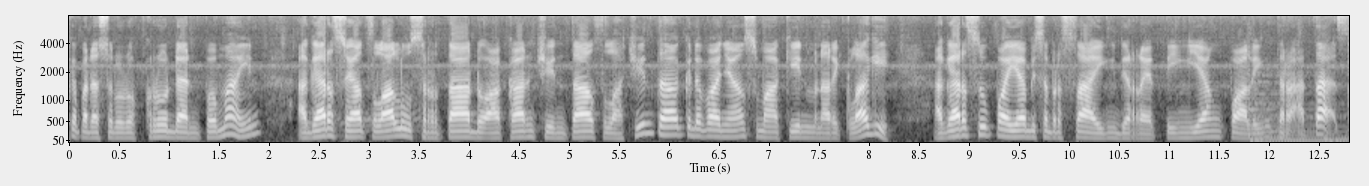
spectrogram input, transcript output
kepada seluruh kru dan pemain agar sehat selalu serta doakan cinta setelah cinta ke depannya semakin menarik lagi agar supaya bisa bersaing di rating yang paling teratas.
